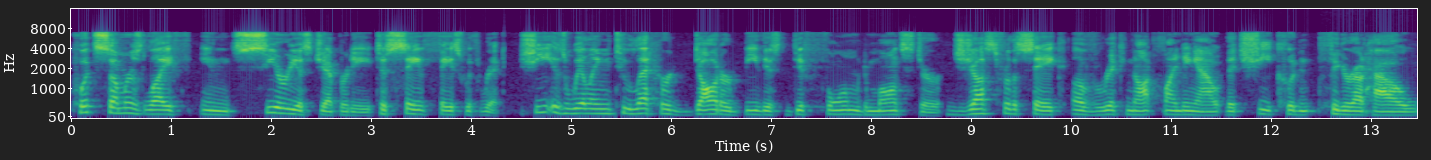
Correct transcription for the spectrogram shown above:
puts Summer's life in serious jeopardy to save face with Rick. She is willing to let her daughter be this deformed monster just for the sake of Rick not finding out that she couldn't figure out how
